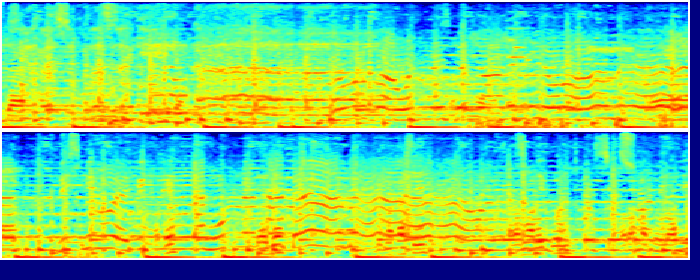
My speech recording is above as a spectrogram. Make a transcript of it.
sudah oke itu aja. Terima kasih. Assalamualaikum warahmatullahi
